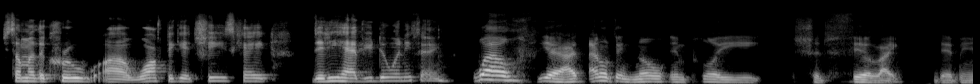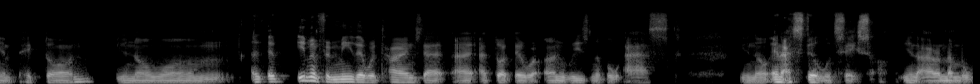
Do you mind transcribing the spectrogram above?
some of the crew uh, walk to get cheesecake. Did he have you do anything? Well, yeah, I, I don't think no employee should feel like they're being picked on. You know, um, it, even for me, there were times that I, I thought they were unreasonable asks, you know, and I still would say so. You know, I remember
